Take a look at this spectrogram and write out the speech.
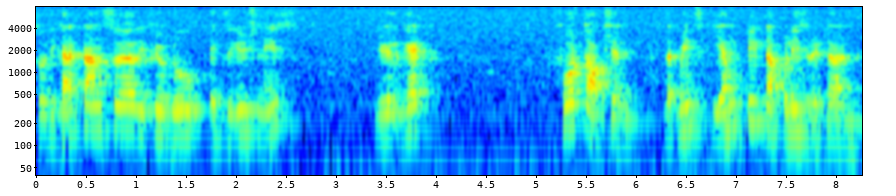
So the correct answer if you do execution is you will get fourth option that means empty tuple is returned.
